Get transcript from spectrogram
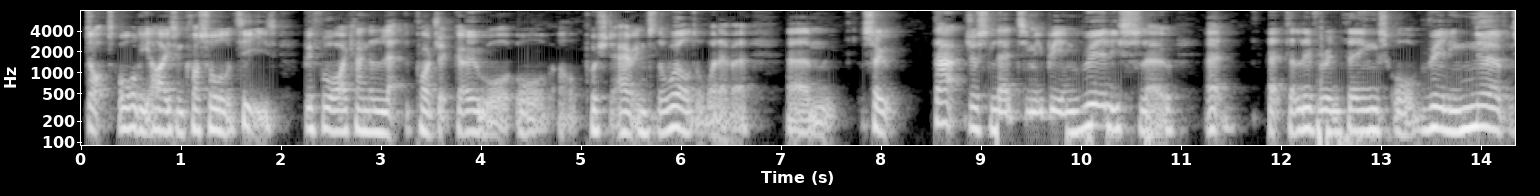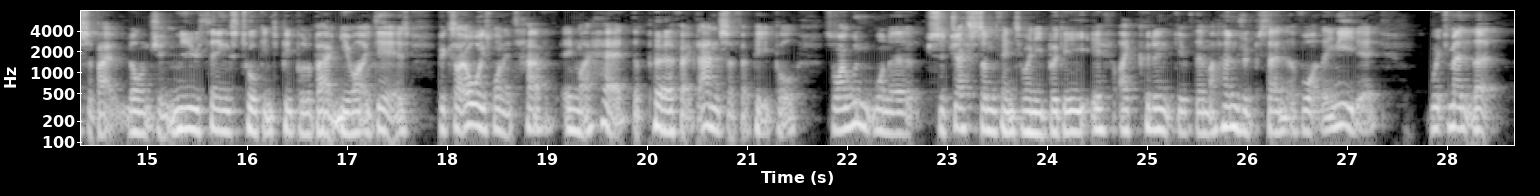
dot all the I's and cross all the T's before I kind of let the project go or, or, or pushed it out into the world or whatever. Um, so that just led to me being really slow at at delivering things or really nervous about launching new things, talking to people about new ideas, because I always wanted to have in my head the perfect answer for people. So I wouldn't want to suggest something to anybody if I couldn't give them 100% of what they needed, which meant that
